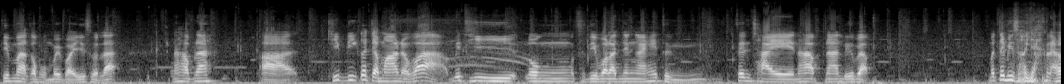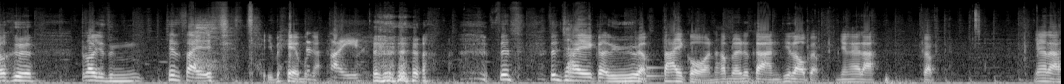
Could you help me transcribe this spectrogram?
ที่มากับผมบ่อยๆที่สุดละนะครับนะ อ่าคลิปนี้ก็จะมาแบบว่าวิธีลงสตรีวอลันยังไงให้ถึงเส้นชัยนะครับนะหรือแบบ มันจะมีสองอย่างนะก็คือ เราจะถึงเส้นชัย ใส่แบบมึงอะใส่เส้นเส้นชัยก็หรือแบบตายก่อนนะครับแล้วด้วยการที่เราแบบยังไงล่ะแบบยังไงล่ะ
